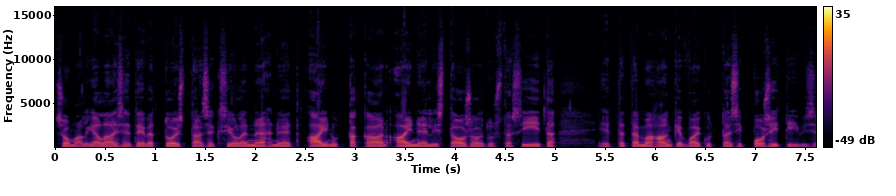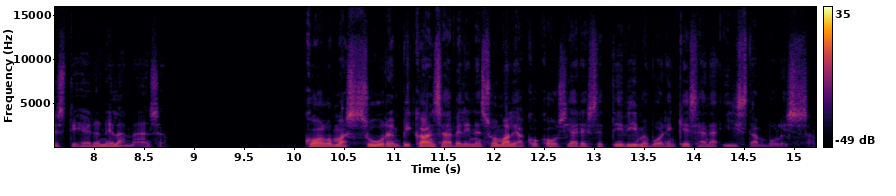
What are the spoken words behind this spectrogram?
somalialaiset eivät toistaiseksi ole nähneet ainuttakaan aineellista osoitusta siitä, että tämä hanke vaikuttaisi positiivisesti heidän elämäänsä. Kolmas suurempi kansainvälinen somaliakokous järjestettiin viime vuoden kesänä Istanbulissa.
